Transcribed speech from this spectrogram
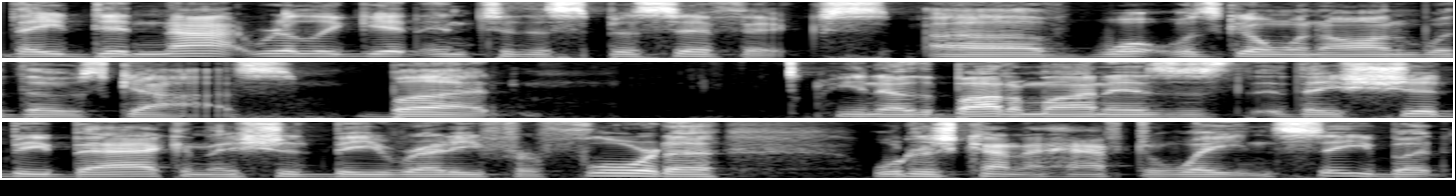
They did not really get into the specifics of what was going on with those guys, but you know, the bottom line is, is they should be back and they should be ready for Florida. We'll just kind of have to wait and see. But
